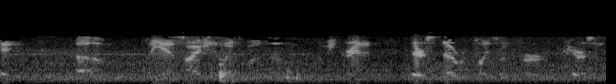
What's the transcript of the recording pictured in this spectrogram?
and, um, but yeah, so I actually liked both of them. I mean, granted, there's no replacement for Harrison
